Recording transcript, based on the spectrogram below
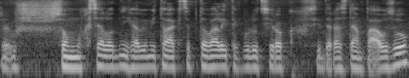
že už som chcel od nich, aby mi to akceptovali, tak budúci rok si teraz dám pauzu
